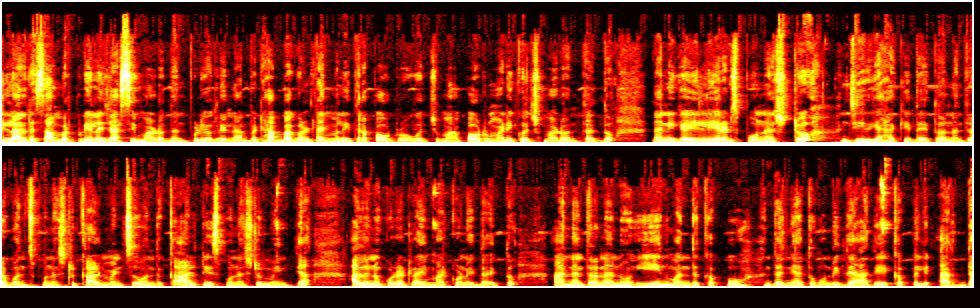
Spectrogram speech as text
ಇಲ್ಲ ಅಂದರೆ ಸಾಂಬಾರು ಪುಡಿಯಲ್ಲೇ ಜಾಸ್ತಿ ಮಾಡೋದು ನಾನು ಪುಳಿಯೋಗ್ರೆನ ಬಟ್ ಹಬ್ಬಗಳ ಟೈಮಲ್ಲಿ ಈ ಥರ ಪೌಡ್ರು ಗೊಜ್ಜು ಮಾ ಪೌಡ್ರ್ ಮಾಡಿ ಗೊಜ್ಜು ಮಾಡುವಂಥದ್ದು ನಾನೀಗ ಇಲ್ಲಿ ಎರಡು ಸ್ಪೂನಷ್ಟು ಜೀರಿಗೆ ಹಾಕಿದ್ದಾಯಿತು ನಂತರ ಒಂದು ಸ್ಪೂನಷ್ಟು ಕಾಳು ಮೆಣಸು, ಒಂದು ಕಾಲು ಟೀ ಸ್ಪೂನಷ್ಟು ಮೆಂತ್ಯ, ಅದನ್ನು ಕೂಡ ಡ್ರೈ ಮಾಡ್ಕೊಂಡಿದ್ದಾಯಿತು. ಆ ನಂತರ ನಾನು ಏನು ಒಂದು ಕಪ್ಪು ಧನಿಯಾ ತೊಗೊಂಡಿದ್ದೆ, ಅದೇ ಕಪ್ಪಲ್ಲಿ ಅರ್ಧ,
